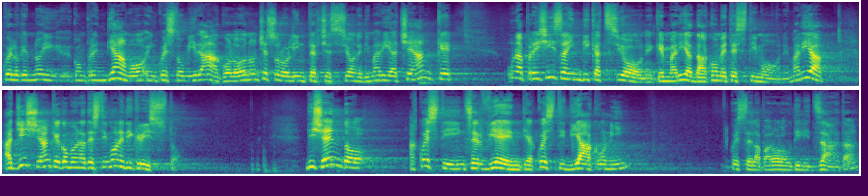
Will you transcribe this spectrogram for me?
quello che noi comprendiamo in questo miracolo, non c'è solo l'intercessione di Maria, c'è anche una precisa indicazione che Maria dà come testimone. Maria agisce anche come una testimone di Cristo, dicendo a questi inservienti, a questi diaconi, questa è la parola utilizzata,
